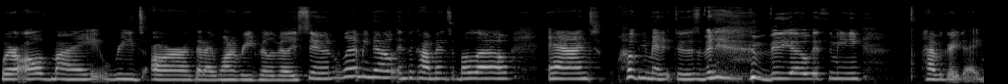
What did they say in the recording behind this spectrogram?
where all of my reads are that I want to read really, really soon? Let me know in the comments below. And hope you made it through this video, with me. Have a great day.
